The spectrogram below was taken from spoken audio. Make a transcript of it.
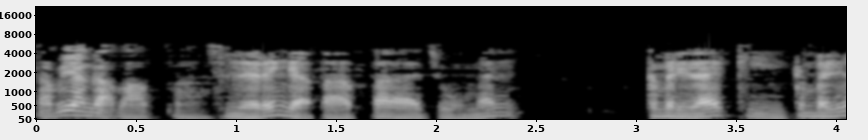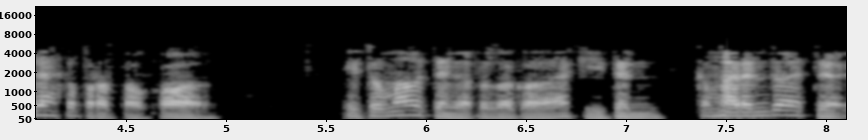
Tapi ya nggak apa-apa. sebenarnya nggak apa-apa cuman kembali lagi kembalilah ke protokol itu mau udah nggak protokol lagi dan kemarin tuh ada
